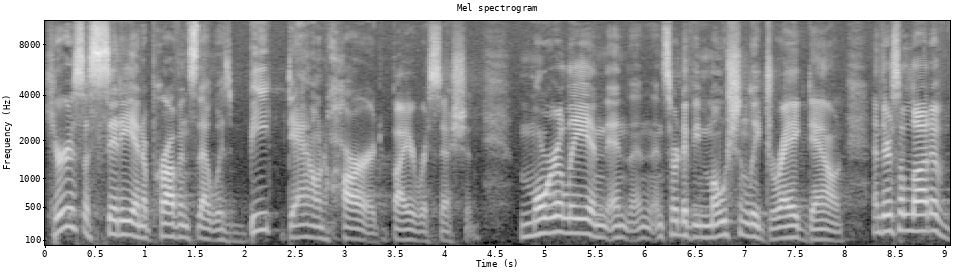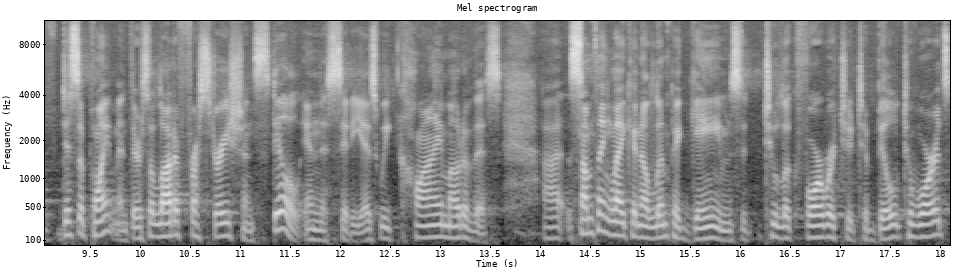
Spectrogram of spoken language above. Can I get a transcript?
here is a city and a province that was beat down hard by a recession morally and, and, and sort of emotionally dragged down. And there's a lot of disappointment, there's a lot of frustration still in the city as we climb out of this. Uh, something like an Olympic Games to look forward to, to build towards,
